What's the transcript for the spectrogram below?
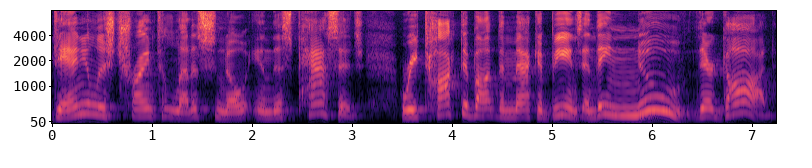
Daniel is trying to let us know in this passage, where he talked about the Maccabees and they knew their God.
